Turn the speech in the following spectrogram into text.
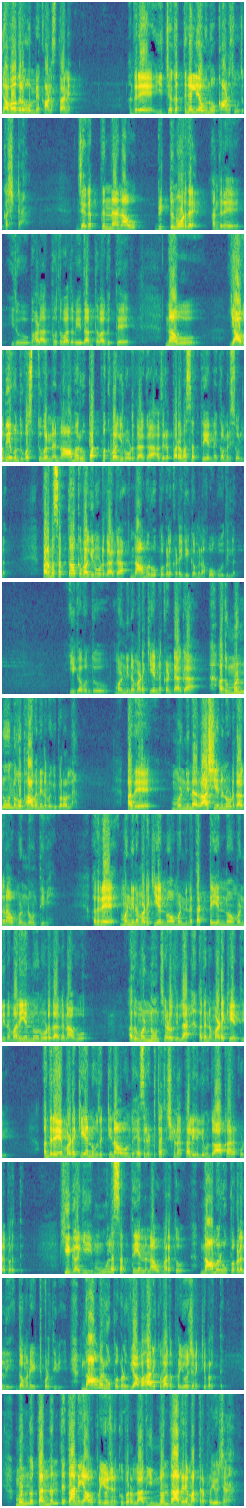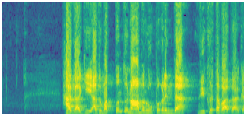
ಯಾವಾಗಲೂ ಒಮ್ಮೆ ಕಾಣಿಸ್ತಾನೆ. ಅಂದರೆ ಈ ಜಗತ್ತಿನಲ್ಲಿ ಅವನು ಕಾಣಿಸುವುದು ಕಷ್ಟ. ಜಗತ್ತನ್ನ ನಾವು ಬಿಟ್ಟು ನೋಡಿದರೆ, ಅಂದರೆ ಇದು ಬಹಳ ಅದ್ಭುತವಾದ ವೇದಾಂತವಾಗುತ್ತೆ, ನಾವು ಯಾವುದೇ ಒಂದು ವಸ್ತುವನ್ನು ನಾಮರೂಪಾತ್ಮಕವಾಗಿ ನೋಡಿದಾಗ ಅದರ ಪರಮಸತ್ತೆಯನ್ನು ಗಮನಿಸೋಲ್ಲ. ಪರಮಸತ್ತಾಕವಾಗಿ ನೋಡಿದಾಗ ನಾಮರೂಪಗಳ ಕಡೆಗೆ ಗಮನ ಹೋಗುವುದಿಲ್ಲ. ಈಗ ಒಂದು ಮಣ್ಣಿನ ಮಡಕೆಯನ್ನು ಕಂಡಾಗ ಅದು ಮಣ್ಣು ಅನ್ನುವ ಭಾವನೆ ನಮಗೆ ಬರೋಲ್ಲ. ಅದೇ ಮಣ್ಣಿನ ರಾಶಿಯನ್ನು ನೋಡಿದಾಗ ನಾವು ಮಣ್ಣು ಅಂತೀವಿ. ಆದರೆ ಮಣ್ಣಿನ ಮಡಕೆಯನ್ನೋ, ಮಣ್ಣಿನ ತಟ್ಟೆಯನ್ನೋ, ಮಣ್ಣಿನ ಮನೆಯನ್ನೋ ನೋಡಿದಾಗ ನಾವು ಅದು ಮಣ್ಣು ಅಂತ ಹೇಳೋದಿಲ್ಲ, ಅದನ್ನು ಮಡಕೆ ಅಂತೀವಿ. ಅಂದರೆ ಮಡಕೆ ಅನ್ನುವುದಕ್ಕೆ ನಾವು ಒಂದು ಹೆಸರಿಟ್ಟ ತಕ್ಷಣ ತಲೆಯಲ್ಲಿ ಒಂದು ಆಕಾರ ಕೂಡ ಬರುತ್ತೆ. ಹೀಗಾಗಿ ಮೂಲ ಸತ್ತೆಯನ್ನು ನಾವು ಮರೆತು ನಾಮರೂಪಗಳಲ್ಲಿ ಗಮನ ಇಟ್ಟುಕೊಳ್ತೀವಿ. ನಾಮರೂಪಗಳು ವ್ಯಾವಹಾರಿಕವಾದ ಪ್ರಯೋಜನಕ್ಕೆ ಬರುತ್ತೆ. ಮಣ್ಣು ತನ್ನಂತೆ ತಾನೇ ಯಾವ ಪ್ರಯೋಜನಕ್ಕೂ ಬರೋಲ್ಲ, ಅದು ಇನ್ನೊಂದಾದರೆ ಮಾತ್ರ ಪ್ರಯೋಜನ. ಹಾಗಾಗಿ ಅದು ಮತ್ತೊಂದು ನಾಮರೂಪಗಳಿಂದ ವಿಕೃತವಾದಾಗ,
